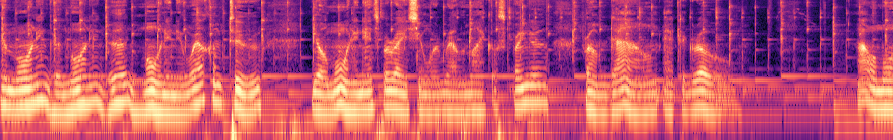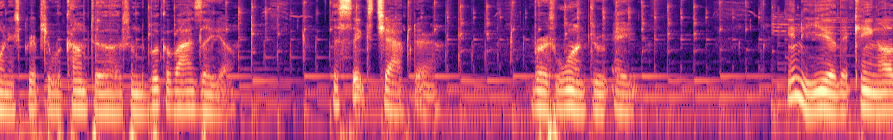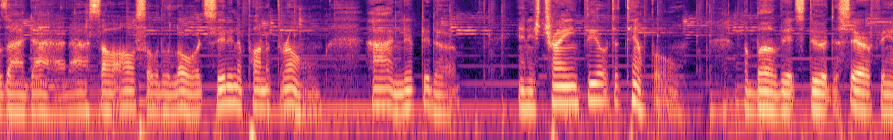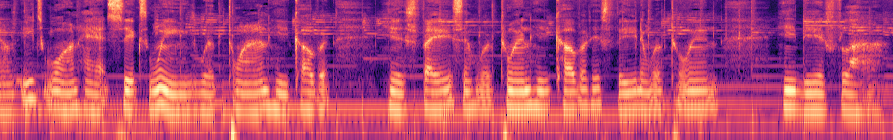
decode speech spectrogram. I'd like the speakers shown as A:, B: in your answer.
A: Good morning, good morning, good morning, and welcome to your morning inspiration with Reverend Michael Springer from Down at the Grove. Our morning scripture will come to us from the book of Isaiah, the sixth chapter, verse 1 through 8. In the year that King Uzziah died, I saw also the Lord sitting upon a throne, high and lifted up, and his train filled the temple. Above it stood the seraphims. Each one had six wings. With twine he covered his face, and with twine he covered his feet, and with twine he did fly.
